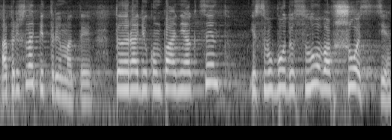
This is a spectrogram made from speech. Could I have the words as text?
а прийшла підтримати телерадіокомпанію Акцент і свободу слова в шостці.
